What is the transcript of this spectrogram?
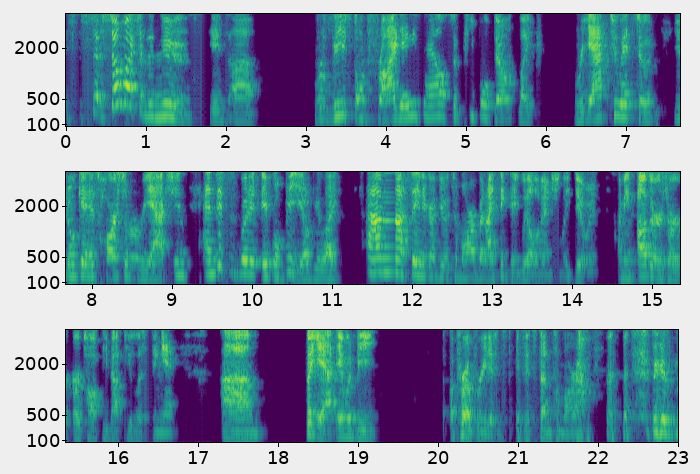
so, so much of the news is uh, released on Fridays now, so people don't like react to it, so you don't get as harsh of a reaction. And this is what it, it will be. It'll be like, I'm not saying they're going to do it tomorrow, but I think they will eventually do it. I mean, others are, are talking about delisting it. Um, but yeah, it would be appropriate if it's if it's done tomorrow because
